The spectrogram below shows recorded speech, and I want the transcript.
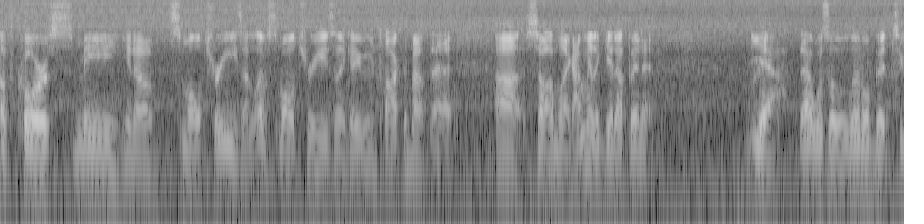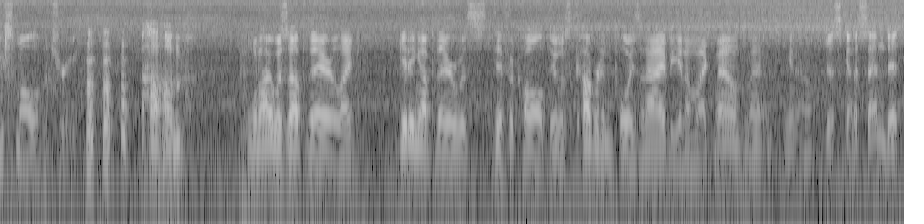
of course, me, you know, small trees. I love small trees. I think I even talked about that. Uh, so I'm like, I'm gonna get up in it. Yeah, that was a little bit too small of a tree. um, when I was up there, like getting up there was difficult. It was covered in poison ivy, and I'm like, well, eh, you know, just gonna send it.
